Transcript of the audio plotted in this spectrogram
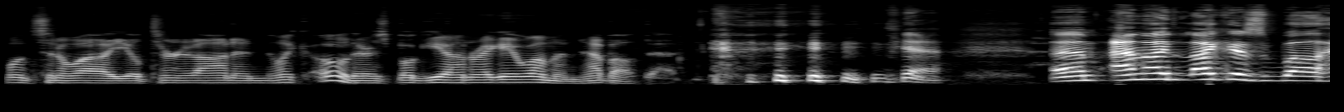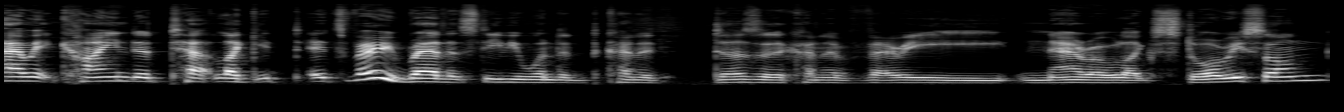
once in a while you'll turn it on and like, oh, there's Boogie on Reggae Woman. How about that? yeah. Um, and I like as well how it kind of tell like it, it's very rare that Stevie Wonder kind of does a kind of very narrow like story song.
